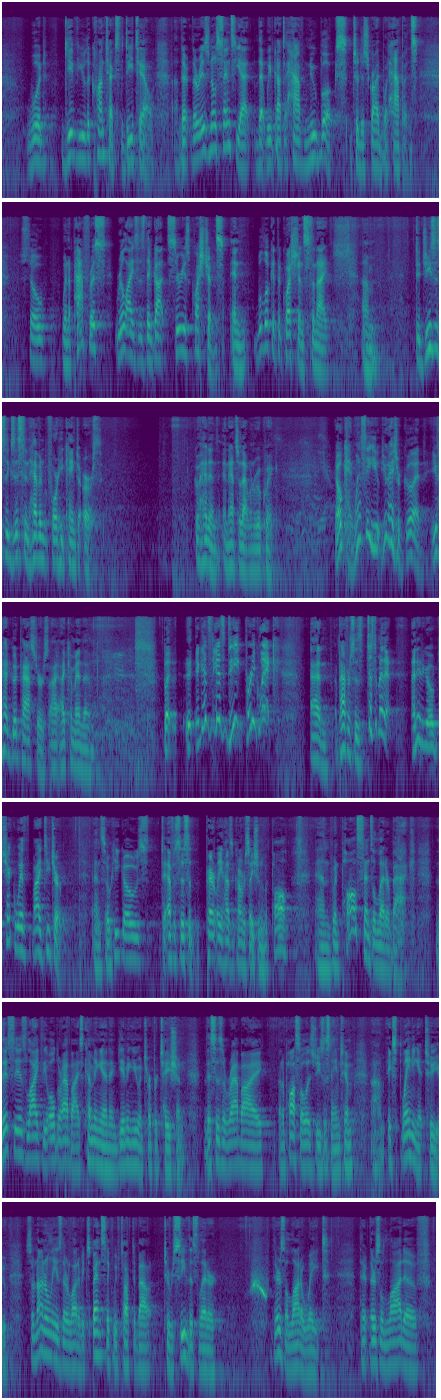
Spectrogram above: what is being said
would give you the context, the detail. Uh, there, there is no sense yet that we've got to have new books to describe what happens. So when Epaphras realizes they've got serious questions, and we'll look at the questions tonight. Um, did Jesus exist in heaven before he came to earth? Go ahead and, and answer that one real quick. Okay, well, see, you, you guys are good. You've had good pastors. I, I commend them. But it, gets, it gets deep pretty quick. And Epaphras says, Just a minute. I need to go check with my teacher. And so he goes to Ephesus, apparently has a conversation with Paul. And when Paul sends a letter back, this is like the old rabbis coming in and giving you interpretation. This is a rabbi an apostle, as Jesus named him, um, explaining it to you. So not only is there a lot of expense, like we've talked about, to receive this letter, whew, there's a lot of weight. There, there's a lot of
